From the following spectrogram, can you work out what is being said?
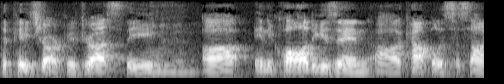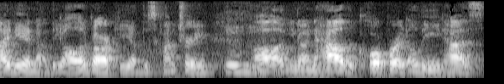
the patriarchy, address the uh, inequalities in uh, capitalist society and the oligarchy of this country. Uh, you know, and how the corporate elite has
